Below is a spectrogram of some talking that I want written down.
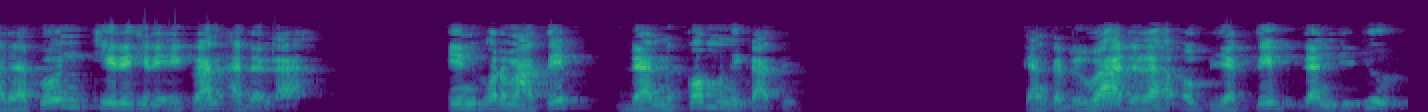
Adapun ciri-ciri iklan adalah informatif dan komunikatif. Yang kedua adalah objektif dan jujur.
